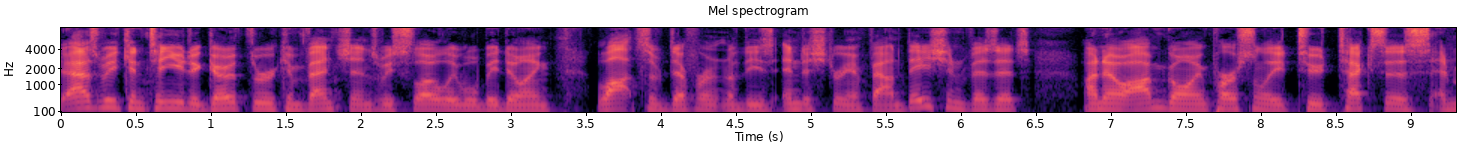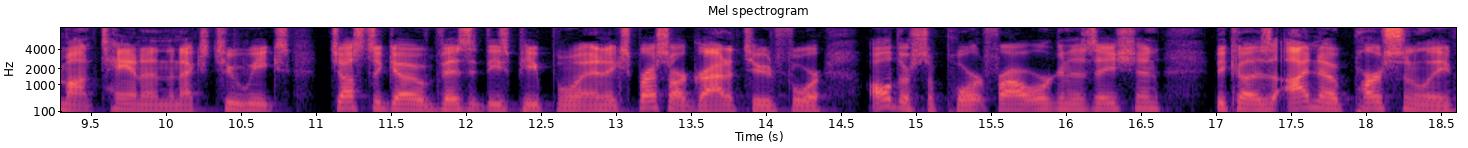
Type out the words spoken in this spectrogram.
as we continue to go through conventions, we slowly will be doing lots of different of these industry and foundation visits. I know I'm going personally to Texas and Montana in the next two weeks just to go visit these people and express our gratitude for all their support for our organization because I know personally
